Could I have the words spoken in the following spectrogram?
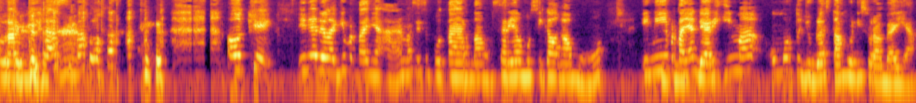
luar biasa. Oke okay. ini ada lagi pertanyaan masih seputar tentang serial musikal kamu ini pertanyaan dari Ima umur 17 tahun di Surabaya.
